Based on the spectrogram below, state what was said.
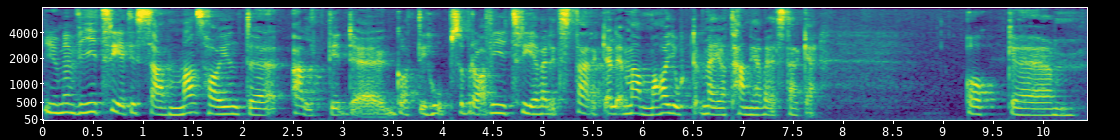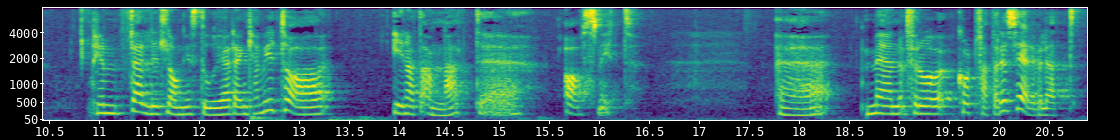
Jo, men vi tre tillsammans har ju inte alltid eh, gått ihop så bra. Vi är ju tre väldigt starka, eller mamma har gjort mig och Tanja väldigt starka. Och eh, det är en väldigt lång historia. Den kan vi ta i något annat eh, avsnitt. Eh, men för att kortfatta det så är det väl att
